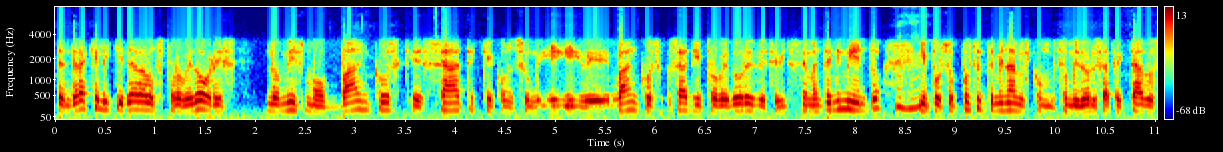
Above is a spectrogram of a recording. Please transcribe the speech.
tendrá que liquidar a los proveedores lo mismo bancos que SAT que y, bancos SAT y proveedores de servicios de mantenimiento y por supuesto también a los consumidores afectados.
